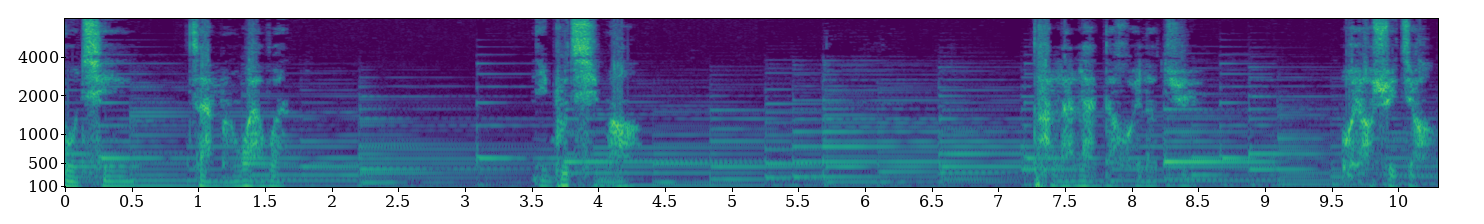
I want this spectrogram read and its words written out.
母亲在门外问：“你不起吗？”他懒懒的回了句：“我要睡觉。”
